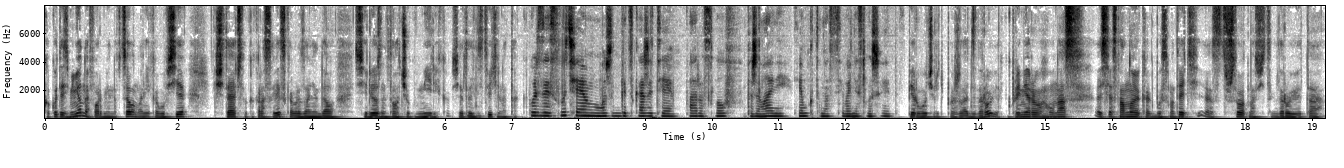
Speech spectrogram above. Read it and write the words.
какой-то измененной форме, но в целом они как бы все считают, что как раз советское образование дал серьезный толчок в мире. Как это действительно так. Пользуясь случаем, может быть, скажете пару слов, пожеланий тем, кто нас сегодня слушает? В первую очередь пожелать здоровья. К примеру, у нас, если основное как бы смотреть, э, что относится к здоровью, это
